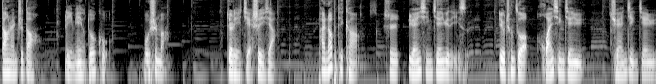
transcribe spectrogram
当然知道里面有多苦，不是吗？这里解释一下，panopticon 是圆形监狱的意思，又称作环形监狱、全景监狱。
